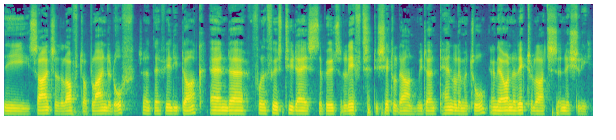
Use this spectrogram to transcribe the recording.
The sides of the loft are blinded off so they're fairly dark. And uh, for the first two days, the birds are left to settle down. We don't handle them at all and they're on electrolytes initially.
